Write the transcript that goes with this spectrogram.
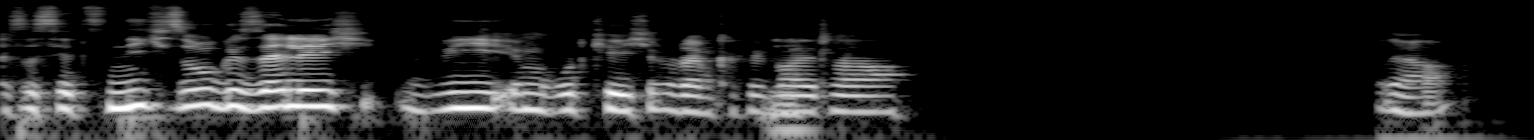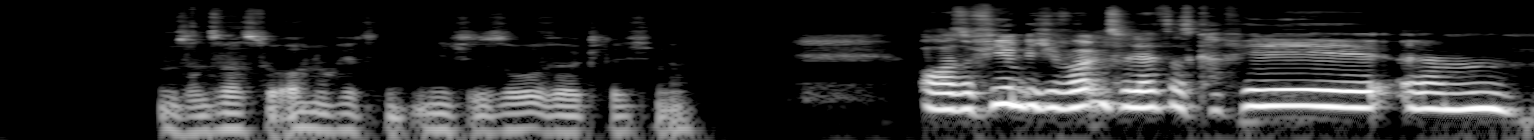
es ist jetzt nicht so gesellig wie im Rotkirchen oder im Café Mhm. Walter. Ja. Und sonst warst du auch noch jetzt nicht so wirklich, ne? Oh, Sophie und ich, wir wollten zuletzt das Café, ähm,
